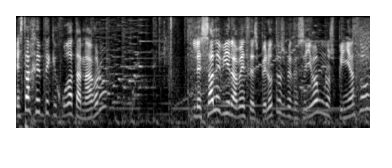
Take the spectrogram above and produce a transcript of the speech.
Esta gente que juega tan agro Les sale bien a veces Pero otras veces se llevan unos piñazos.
